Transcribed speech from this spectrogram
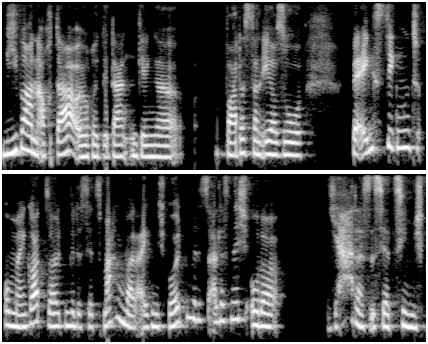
Wie waren auch da eure Gedankengänge? War das dann eher so beängstigend, oh mein Gott, sollten wir das jetzt machen, weil eigentlich wollten wir das alles nicht? Oder ja, das ist ja ziemlich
